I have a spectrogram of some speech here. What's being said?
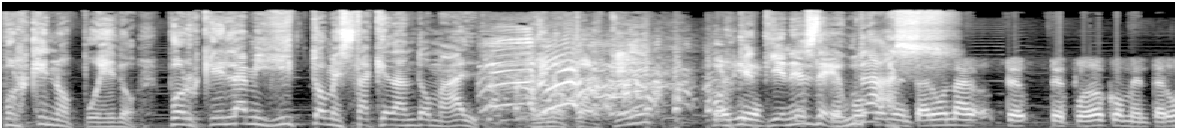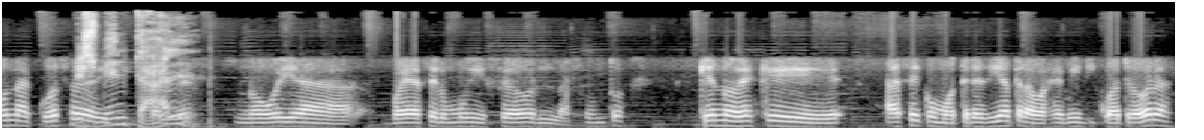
¿por qué no puedo? ¿Por qué el amiguito me está quedando mal? Bueno, ¿por qué? Porque tienes deudas. Te puedo, comentar una, te, puedo comentar una cosa. Es mental. No voy a, voy a hacer muy feo el asunto. Que no ves que hace como tres días trabajé 24 horas.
